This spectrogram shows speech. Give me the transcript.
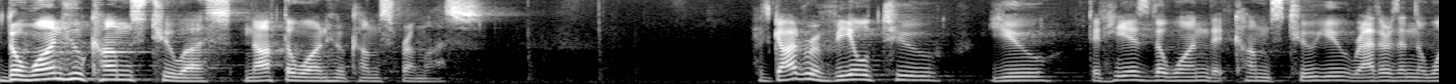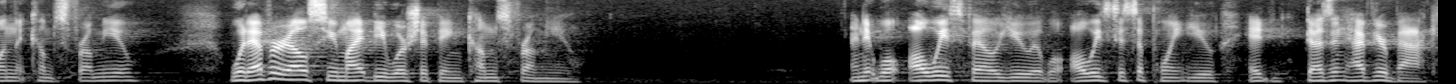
the one who comes to us, not the one who comes from us. Has God revealed to you that He is the one that comes to you rather than the one that comes from you? Whatever else you might be worshiping comes from you. And it will always fail you, it will always disappoint you, it doesn't have your back.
